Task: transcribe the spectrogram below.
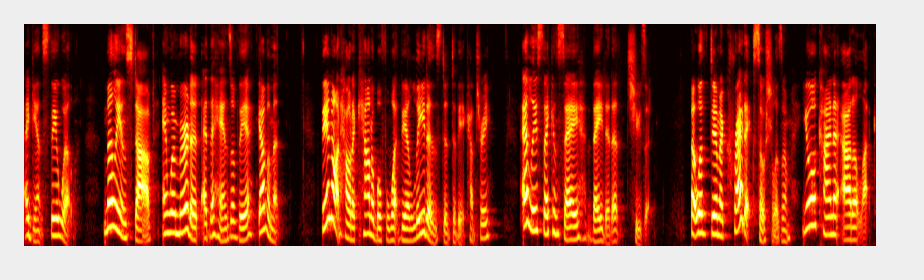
against their will. Millions starved and were murdered at the hands of their government. They're not held accountable for what their leaders did to their country. At least they can say they didn't choose it. But with democratic socialism, you're kind of out of luck.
